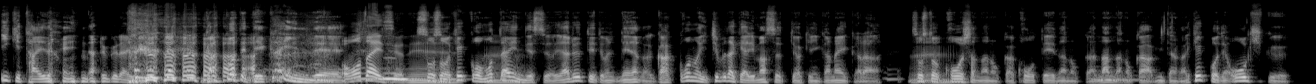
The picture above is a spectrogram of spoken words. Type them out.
息怠大になるぐらい 学校ってでかいんで。重たいですよね。そうそう結構重たいんですよ、うん、やるって言ってもねなんか学校の一部だけやりますってわけにいかないから、うん、そうすると校舎なのか校庭なのか何なのかみたいなのが結構ね大きく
